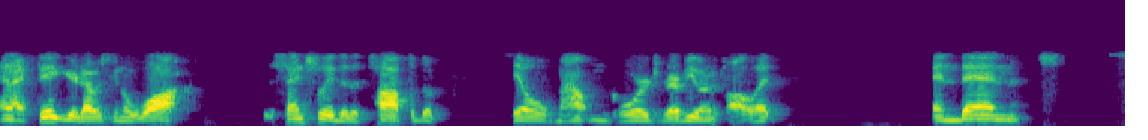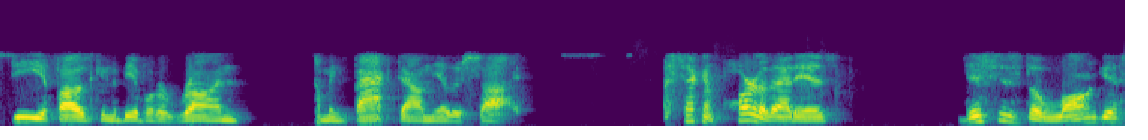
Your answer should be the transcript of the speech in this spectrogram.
And I figured I was going to walk essentially to the top of the hill, mountain, gorge, whatever you want to call it, and then see if I was going to be able to run coming back down the other side. A second part of that is this is the longest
